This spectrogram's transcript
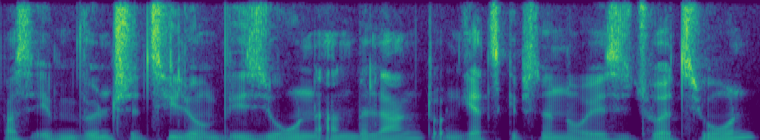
was eben Wünsche, Ziele und Visionen anbelangt. Und jetzt gibt es eine neue Situation.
